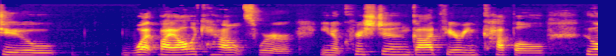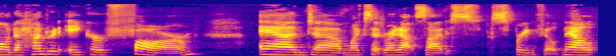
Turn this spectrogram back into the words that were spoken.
to what by all accounts were you know christian god-fearing couple who owned a hundred acre farm and um, like i said right outside of S- springfield now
